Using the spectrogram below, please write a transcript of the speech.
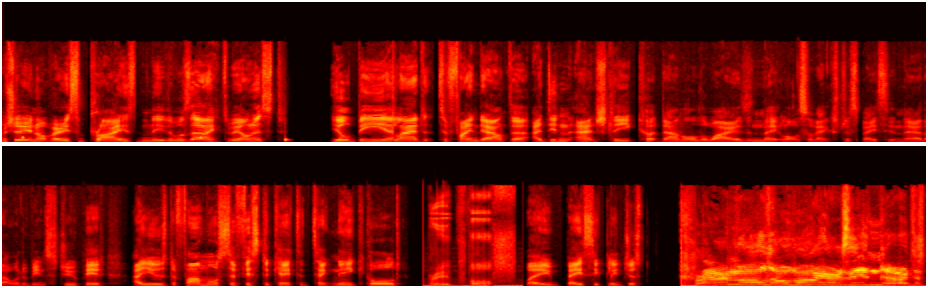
I'm sure you're not very surprised, neither was I, to be honest. You'll be uh, glad to find out that I didn't actually cut down all the wires and make lots of extra space in there. That would have been stupid. I used a far more sophisticated technique called brute force. Where you basically just cram all the wires in there. Just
